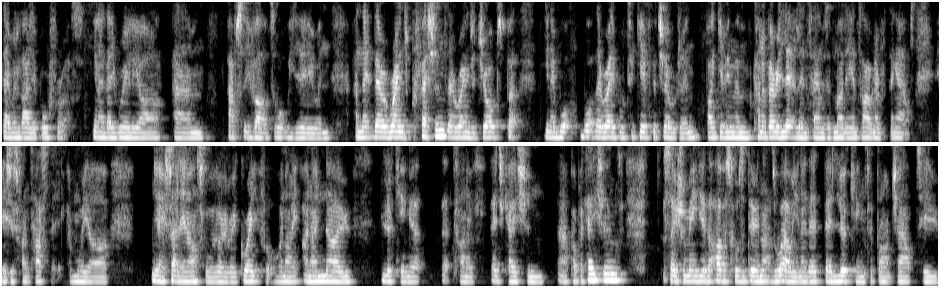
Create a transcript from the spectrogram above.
they're invaluable for us. You know, they really are. Um, absolutely vital to what we do, and and they, they're a range of professions, they're a range of jobs, but you know what what they're able to give the children by giving them kind of very little in terms of money and time and everything else is just fantastic, and we are, you know, certainly in our school, we're very very grateful, and I and I know looking at, at kind of education uh, publications social media that other schools are doing that as well. You know, they're they're looking to branch out to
